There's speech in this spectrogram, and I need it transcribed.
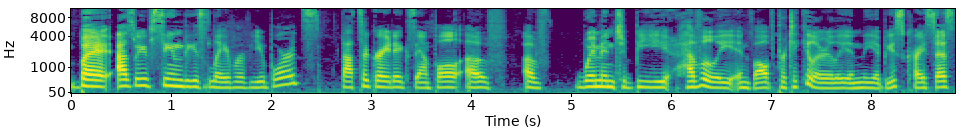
but as we've seen these lay review boards, that's a great example of of women to be heavily involved, particularly in the abuse crisis.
